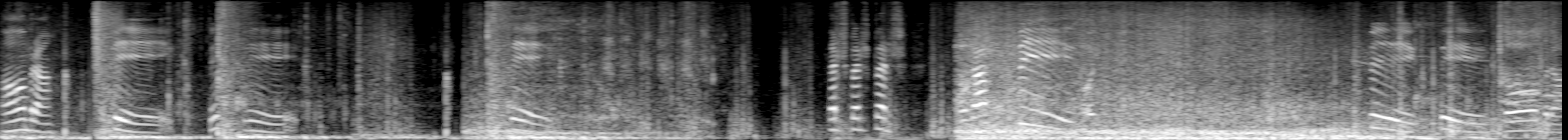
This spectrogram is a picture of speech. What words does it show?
Dobra. Pyk. Pyk, pyk. Pyk. Percz, percz, percz. Noga, pyk. Oj. Pyk, pyk. Dobra.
